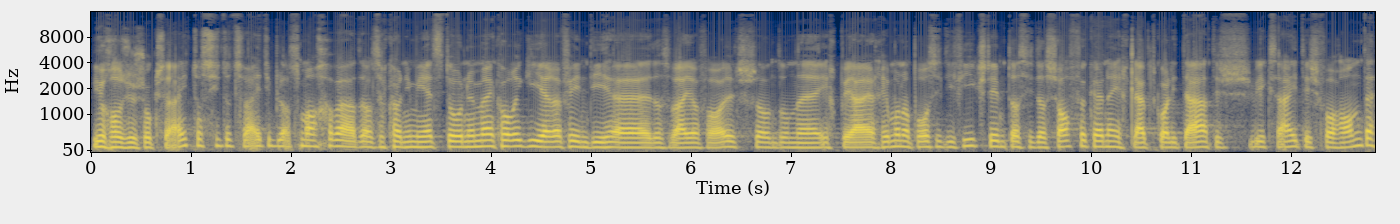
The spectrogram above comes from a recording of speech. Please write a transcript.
Ich habe ja schon gesagt, dass sie den zweiten Platz machen werden. Also kann ich mich jetzt hier nicht mehr korrigieren, finde ich. Äh, das wäre ja falsch. Sondern äh, ich bin eigentlich immer noch positiv eingestimmt, dass sie das schaffen können. Ich glaube, die Qualität ist, wie gesagt, ist vorhanden.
